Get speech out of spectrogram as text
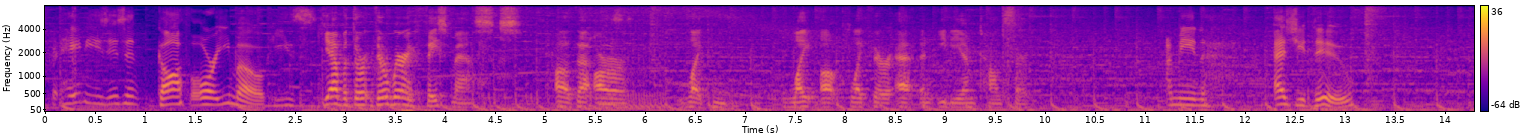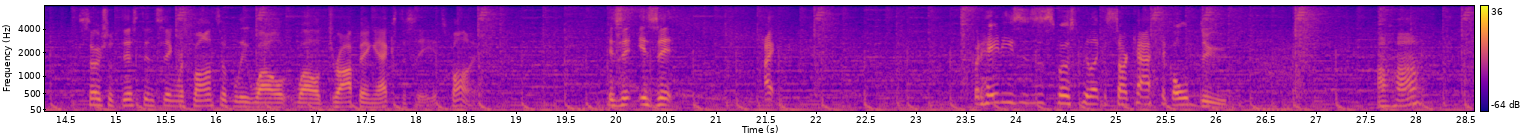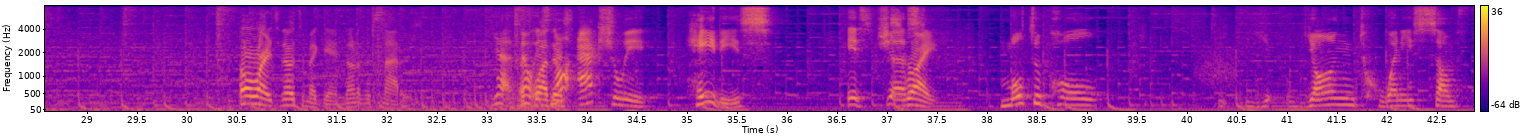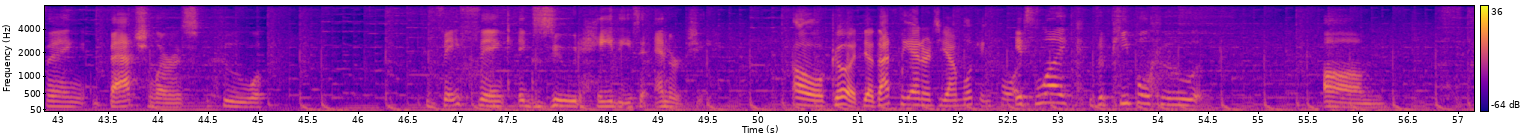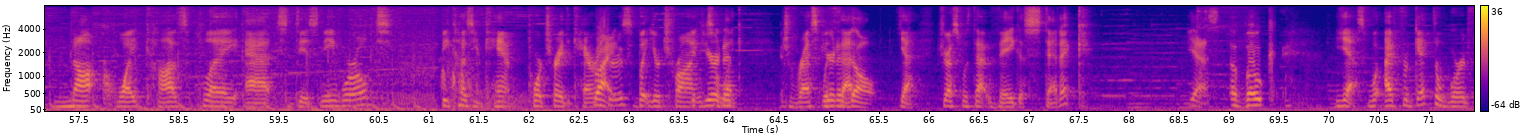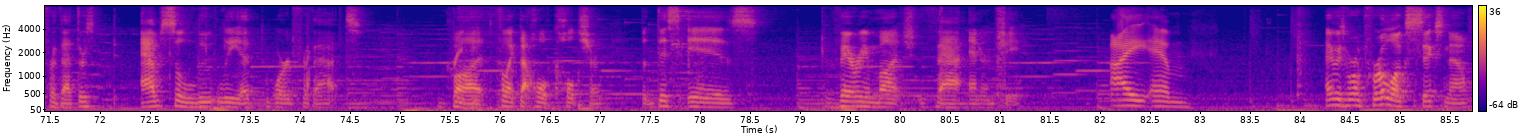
But Hades isn't goth or emo. He's Yeah, but they're they're wearing face masks uh, that are like light up like they're at an EDM concert. I mean, as you do, social distancing responsibly while while dropping ecstasy. It's fine. Is it? Is it? I. But Hades is supposed to be like a sarcastic old dude. Uh huh. Oh right, it's an Ultimate game. None of this matters. Yeah, no, why it's not actually Hades. It's just right. multiple young 20 something bachelors who they think exude Hades energy. Oh, good. Yeah, that's the energy I'm looking for. It's like the people who um not quite cosplay at Disney World because you can't portray the characters, but you're trying you're to like dress with that adult. yeah, dress with that vague aesthetic. yes, evoke. Yes, I forget the word for that. There's absolutely a word for that. But for like that whole culture. But this is very much that energy. I am. Anyways, we're on prologue 6 now.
